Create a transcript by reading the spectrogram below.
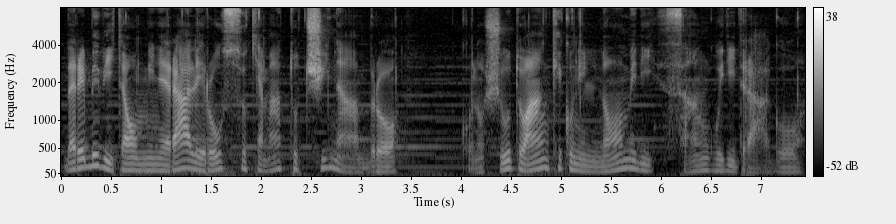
darebbe vita a un minerale rosso chiamato cinabro, conosciuto anche con il nome di sangue di drago.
